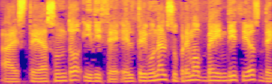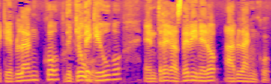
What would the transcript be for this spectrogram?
a este asunto y dice, el Tribunal Supremo ve indicios de que Blanco, de que hubo, entregas de dinero a Blanco.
